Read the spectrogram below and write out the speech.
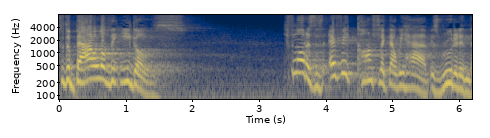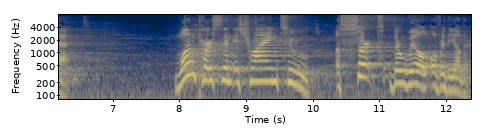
to the battle of the egos. You've noticed this. Every conflict that we have is rooted in that. One person is trying to assert their will over the other.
